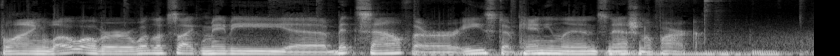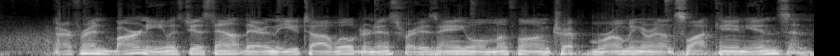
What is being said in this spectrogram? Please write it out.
flying low over what looks like maybe a bit south or east of Canyonlands National Park. Our friend Barney was just out there in the Utah wilderness for his annual month long trip, roaming around slot canyons and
